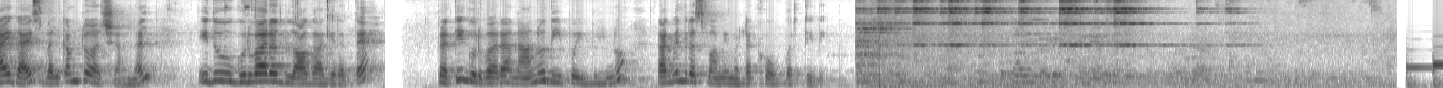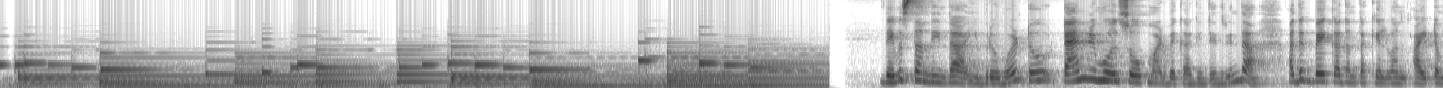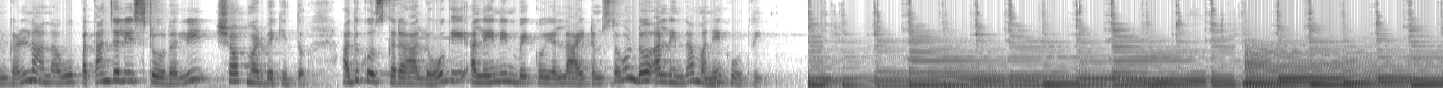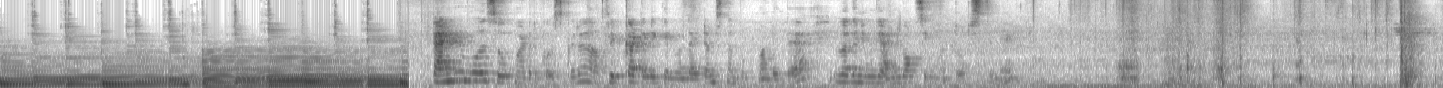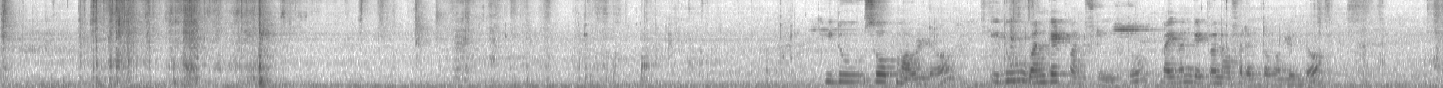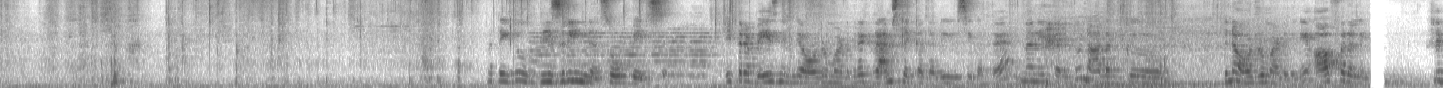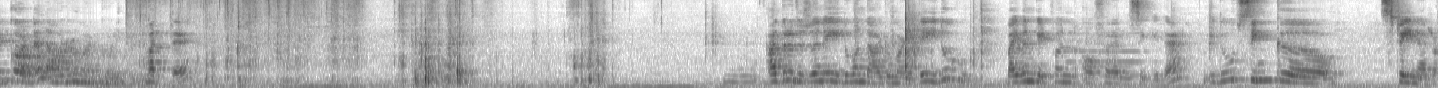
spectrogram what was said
Hi guys welcome to our channel ಇದು ಗುರುವಾರದ blog ಆಗಿರುತ್ತೆ. ಪ್ರತಿ ಗುರುವಾರ ನಾನು, ದೀಪು ಇಬ್ಬರೂ ರಾಘವೇಂದ್ರ ಸ್ವಾಮಿ ಮಠಕ್ಕೆ ಹೋಗಿ ಬರ್ತೀವಿ ದೇವಸ್ಥಾನದಿಂದ ಇಬ್ಬರು ಹೊರಟು ಟ್ಯಾನ್ ರಿಮೂವಲ್ ಸೋಪ್ ಮಾಡಬೇಕಾಗಿದ್ದರಿಂದ ಅದಕ್ಕೆ ಬೇಕಾದಂಥ ಕೆಲವೊಂದು ಐಟಮ್ಗಳನ್ನ ನಾವು ಪತಾಂಜಲಿ ಸ್ಟೋರಲ್ಲಿ ಶಾಪ್ ಮಾಡಬೇಕಿತ್ತು. ಅದಕ್ಕೋಸ್ಕರ ಅಲ್ಲಿ ಹೋಗಿ ಅಲ್ಲೇನೇನು ಬೇಕೋ ಎಲ್ಲ ಐಟಮ್ಸ್ ತೊಗೊಂಡು ಅಲ್ಲಿಂದ ಮನೆಗೆ ಹೋದ್ವಿ. ಫ್ಲಿಪ್ಕಾರ್ಟಲ್ಲಿ ಕೆಲವೊಂದು ಐಟಮ್ಸ್ನ ಬುಕ್ ಮಾಡಿದ್ದೆ. ಇವಾಗ ನಿಮಗೆ ಅನ್ಬಾಕ್ಸಿಂಗ್ ಮಾಡಿ ತೋರಿಸ್ತೀನಿ. ಇದು ಸೋಪ್ ಮೌಲ್ಡು ಇದು ಒನ್ ಗೆಟ್ ಒನ್ ಫ್ರೀ ಇತ್ತು. ಬೈ ಒನ್ ಗೆಟ್ ಒನ್ ಆಫರಲ್ಲಿ ತೊಗೊಂಡಿದ್ದು. ಮತ್ತು ಇದು ಗ್ಲಿಸರಿನ್ ಸೋಪ್ ಬೇಸ್ ಈ ಥರ ಬೇಸ್ ನಿಮಗೆ ಆರ್ಡ್ರ್ ಮಾಡಿದ್ರೆ ಗ್ರಾಮ್ಸ್ ಲೆಕ್ಕದಲ್ಲಿ ಸಿಗುತ್ತೆ. ನಾನು ಈ ಥರದ್ದು ನಾಲ್ಕು ದಿನ ಆರ್ಡ್ರ್ ಮಾಡಿದ್ದೀನಿ ಆಫರಲ್ಲಿ ಫ್ಲಿಪ್ಕಾರ್ಟಲ್ಲಿ ಆರ್ಡ್ರ್ ಮಾಡ್ಕೊಳ್ಳಿ. ಮತ್ತೆ ಅದ್ರ ಜೊತೆ ಇದು ಒಂದು ಆರ್ಡ್ರ್ ಮಾಡಿದ್ದೆ. ಇದು ಬೈ ಒನ್ ಗೆಟ್ ಒನ್ ಆಫರಲ್ಲಿ ಸಿಕ್ಕಿದೆ. ಇದು ಸಿಂಕ್ ಸ್ಟ್ರೈನರ್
